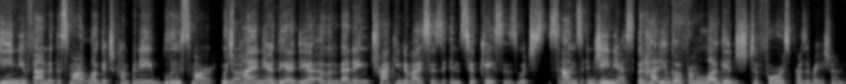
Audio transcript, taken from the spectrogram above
you founded the smart luggage company Blue Smart, which yeah. pioneered the idea of embedding tracking devices in suitcases, which sounds ingenious. But how do you go from luggage to forest preservation?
